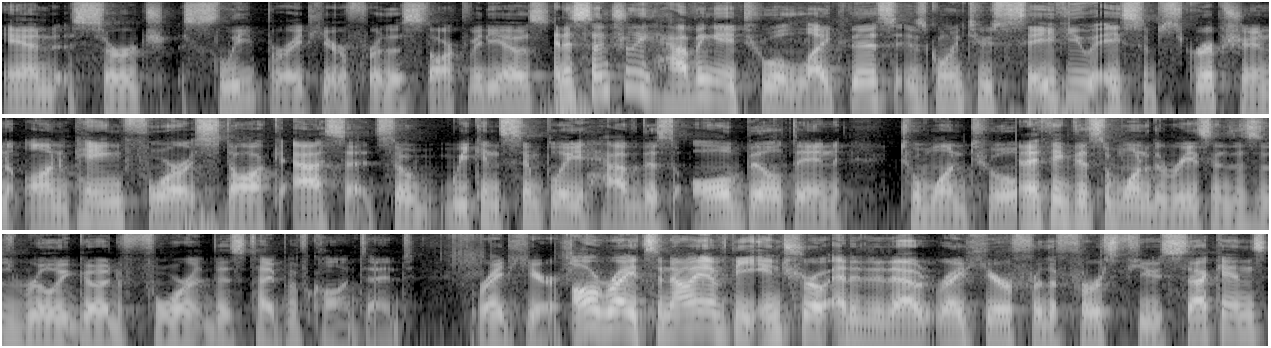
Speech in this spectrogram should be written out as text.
and search sleep right here for the stock videos. And essentially having a tool like this is going to save you a subscription on paying for stock assets. So we can simply have this all built in to one tool. And I think this is one of the reasons this is really good for this type of content right here. All right, so now I have the intro edited out right here for the first few seconds,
